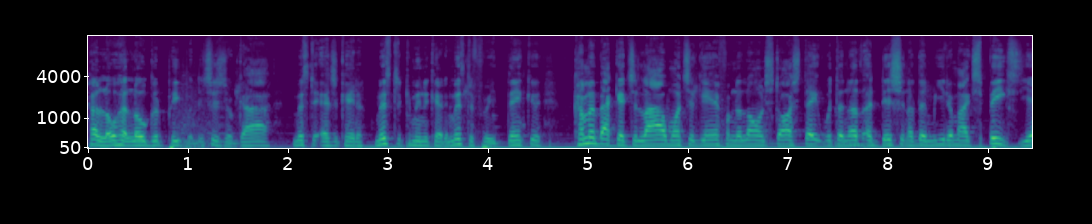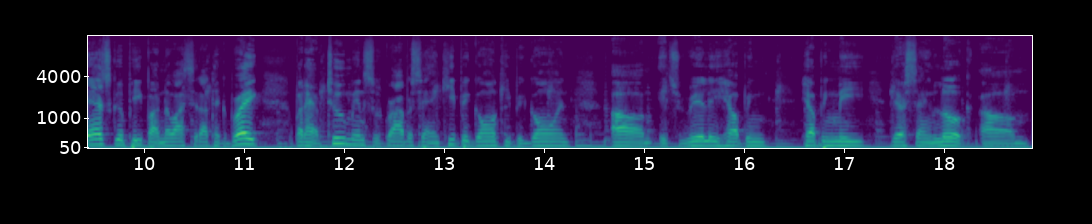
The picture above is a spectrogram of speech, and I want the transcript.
Hello, hello, good people. This is your guy, Mr. Educator, Mr. Communicator, Mr. Free Thinker, coming back at you live once again from the Lone Star State with another edition of the Media Mic Speaks. Yes, good people. I know I said I'd take a break, but I have two million subscribers saying keep it going, keep it going. Um, it's really helping helping me. They're saying, look, um,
